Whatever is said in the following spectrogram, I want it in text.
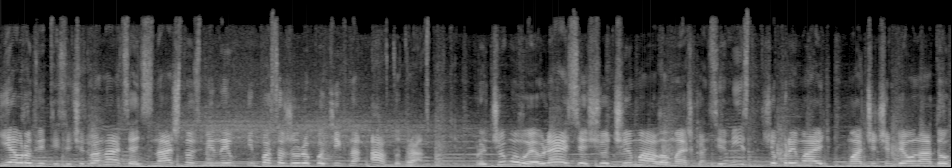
Євро 2012 значно змінив і пасажиропотік на автотранспорті. Причому виявляється, що чимало мешканців міст, що приймають матчі чемпіонату,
